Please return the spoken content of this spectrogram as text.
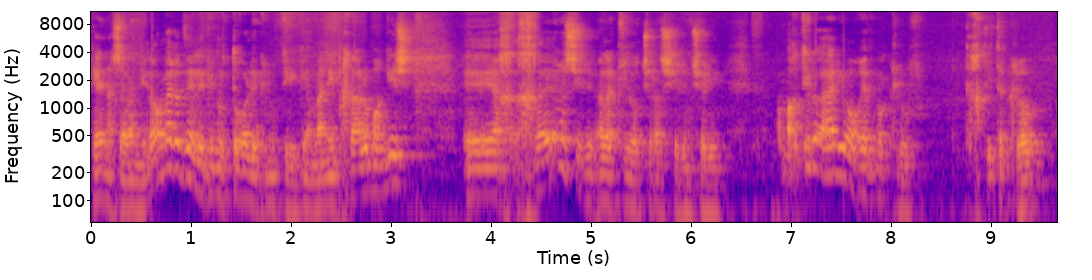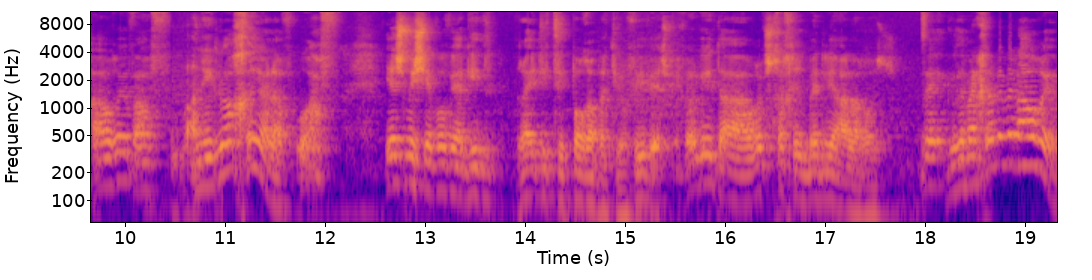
כן, עכשיו אני לא אומר את זה לגנותו או לגנותי, גם אני בכלל לא מרגיש אה, אחראי על השירים, על הקריאות של השירים שלי. אמרתי לו, היה לי עורב בכלוב. פתחתי את הכלוב, העורב עף. אני לא אחראי עליו, הוא עף. יש מי שיבוא ויגיד, ראיתי ציפורה בת יופי, ויש מי שיגיד, העורב שלך חרבן לי על הראש. זה, זה ביניכם לבין העורב.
